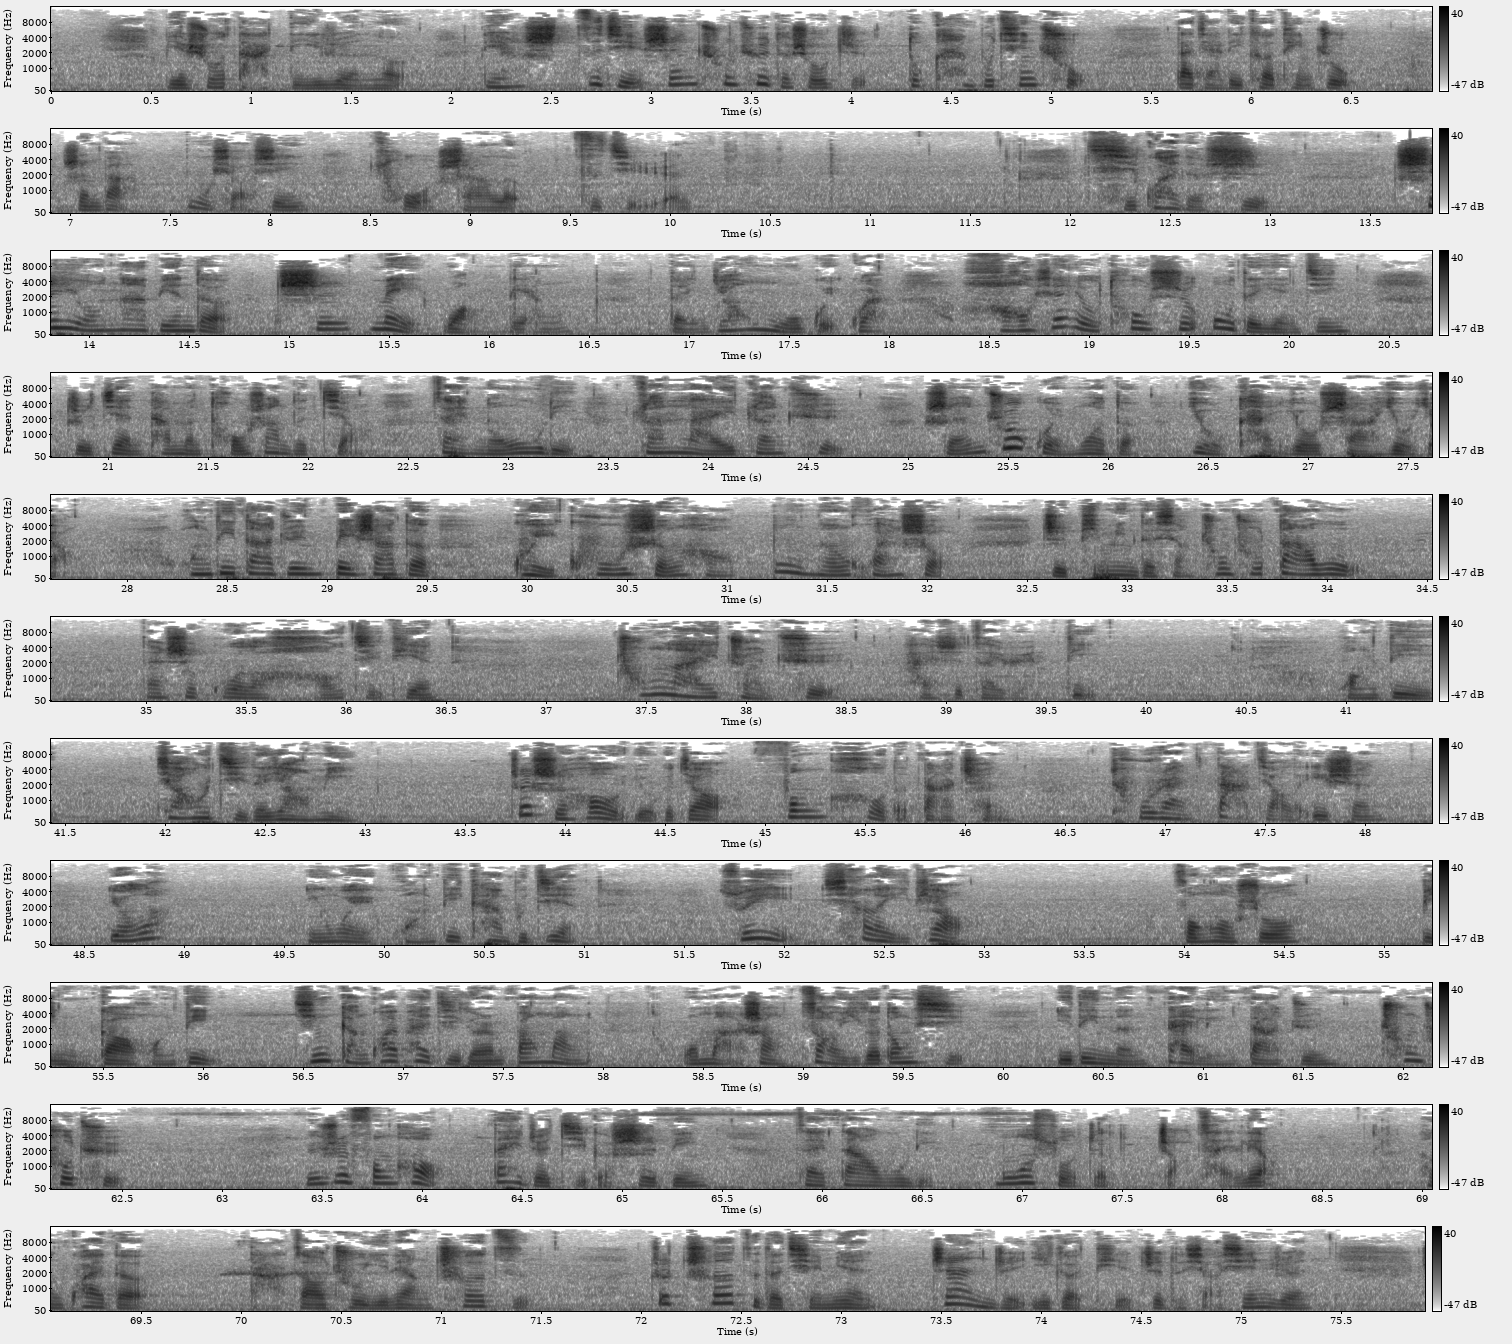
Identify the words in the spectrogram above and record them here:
别说打敌人了，连自己伸出去的手指都看不清楚。大家立刻停住，生怕不小心错杀了自己人。奇怪的是，蚩尤那边的魑魅魍魉。等妖魔鬼怪，好像有透视物的眼睛。只见他们头上的角在浓雾里钻来钻去，神出鬼没的，又砍又杀又咬。皇帝大军被杀得鬼哭神嚎，不能还手，只拼命的想冲出大雾。但是过了好几天，冲来转去，还是在原地。皇帝焦急的要命。这时候，有个叫封后的大臣。突然大叫了一声：“有了！”因为皇帝看不见，所以吓了一跳。冯后说：“禀告皇帝，请赶快派几个人帮忙，我马上造一个东西，一定能带领大军冲出去。”于是封后带着几个士兵在大雾里摸索着找材料，很快的打造出一辆车子。这车子的前面站着一个铁制的小仙人。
